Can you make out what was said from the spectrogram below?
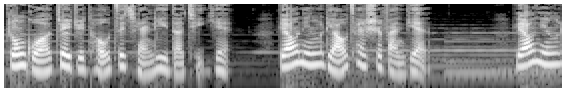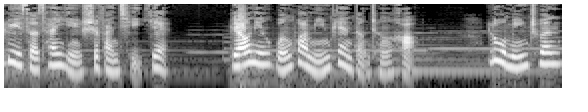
中国最具投资潜力的企业，辽宁辽菜示范店，辽宁绿色餐饮示范企业，辽宁文化名片等称号。陆明春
